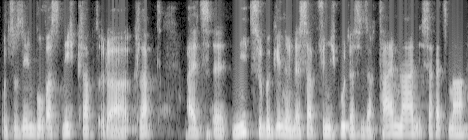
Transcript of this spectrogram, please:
und zu sehen, wo was nicht klappt oder klappt, als äh, nie zu beginnen. Und deshalb finde ich gut, dass Sie sagt Timeline. Ich sage jetzt mal,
